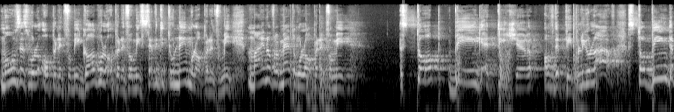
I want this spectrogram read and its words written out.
Moses will open it for me. God will open it for me. 72 name will open it for me. Mind a matter will open it for me. Stop being a teacher of the people you love. Stop being the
